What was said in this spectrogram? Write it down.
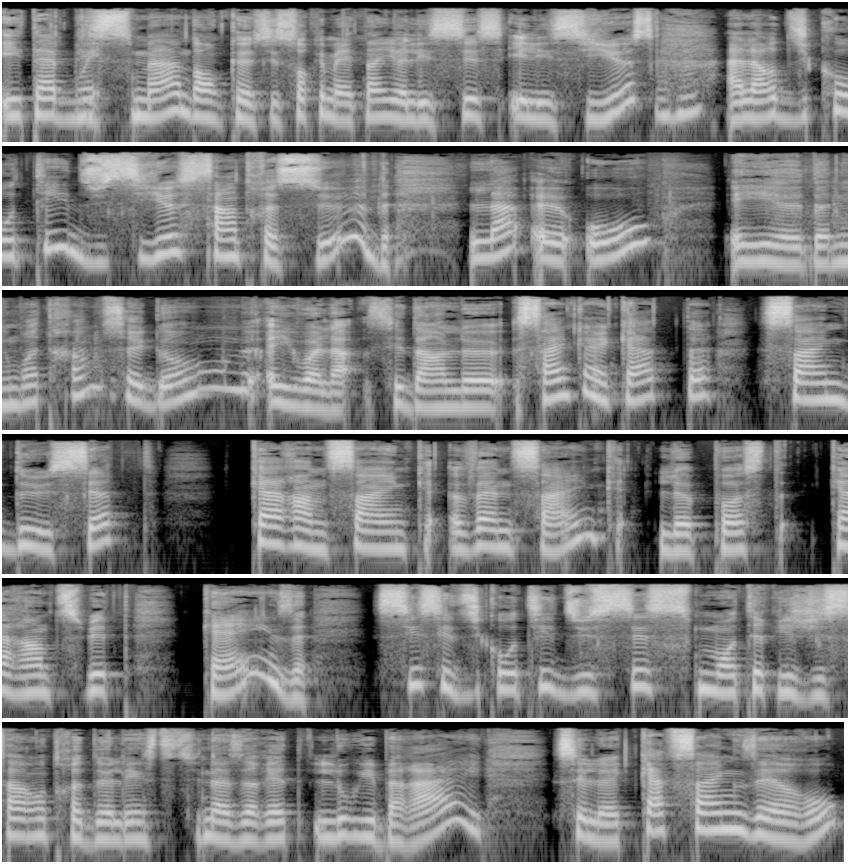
établissement. Donc, euh, c'est sûr que maintenant, il y a les CIS et les CIUS. Mhm. Alors, du côté du CIUS Centre-Sud, l'AEO, et euh, donnez-moi 30 secondes, et voilà, c'est dans le 514-527-4525, le poste 4815. Si c'est du côté du 6 Montérégie Centre de l'Institut Nazareth Louis Braille, c'est le 450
